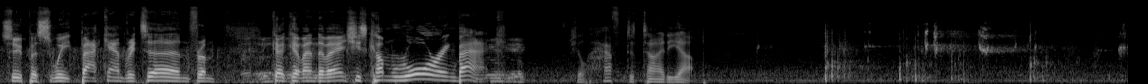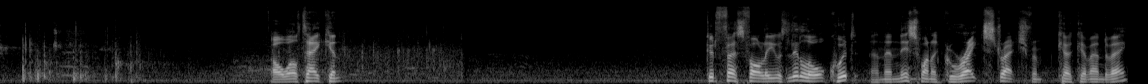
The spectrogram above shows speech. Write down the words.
Super sweet backhand return from Coco Vandeweghe, and she's come roaring back. She'll have to tidy up. Oh, well taken. Good first volley. It was a little awkward. And then this one, a great stretch from Coco Vandeweghe.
